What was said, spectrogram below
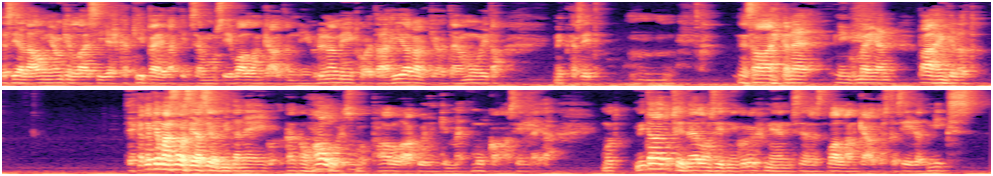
Ja siellä on jonkinlaisia ehkä kipeitäkin semmoisia vallankäytön niin dynamiikkoita ja hierarkioita ja muita, mitkä sitten, mm, ne saa ehkä ne niin kuin meidän päähenkilöt ehkä tekemään sellaisia asioita, mitä ne ei kuin haluaisi, mutta haluaa kuitenkin me mukaan sinne. Ja, mutta mitä ajatuksia teillä on siitä niin kuin ryhmien sisäisestä vallankäytöstä siitä, että miksi,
